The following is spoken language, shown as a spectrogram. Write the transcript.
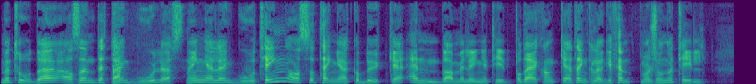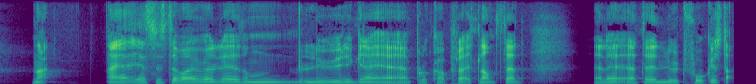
metode? Altså dette er en god løsning eller en god ting, og så trenger jeg ikke å bruke enda mer lengre tid på det. Jeg kan ikke jeg tenker å lage 15 versjoner til. Nei. Nei, jeg, jeg syns det var en veldig sånn lur greie plukka opp fra et eller annet sted. Eller et lurt fokus, da.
